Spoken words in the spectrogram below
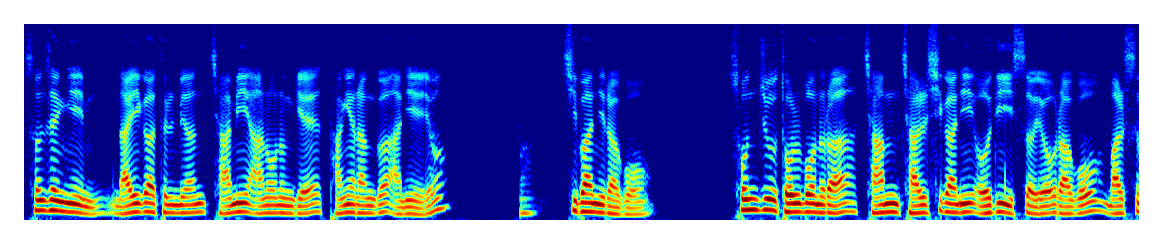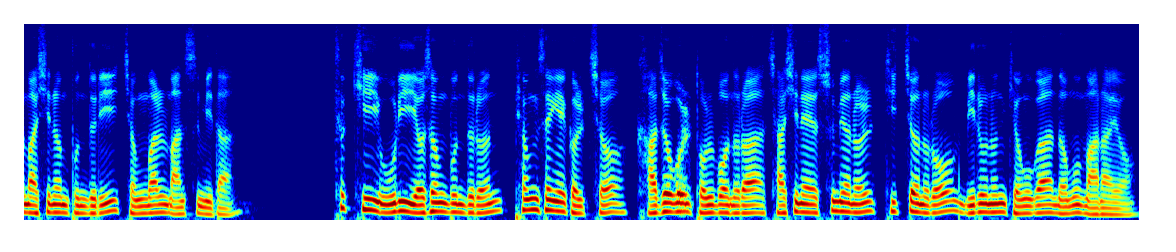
선생님, 나이가 들면 잠이 안 오는 게 당연한 거 아니에요? 집안이라고. 손주 돌보느라 잠 잘 시간이 어디 있어요? 라고 말씀하시는 분들이 정말 많습니다. 특히 우리 여성분들은 평생에 걸쳐 가족을 돌보느라 자신의 수면을 뒷전으로 미루는 경우가 너무 많아요.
